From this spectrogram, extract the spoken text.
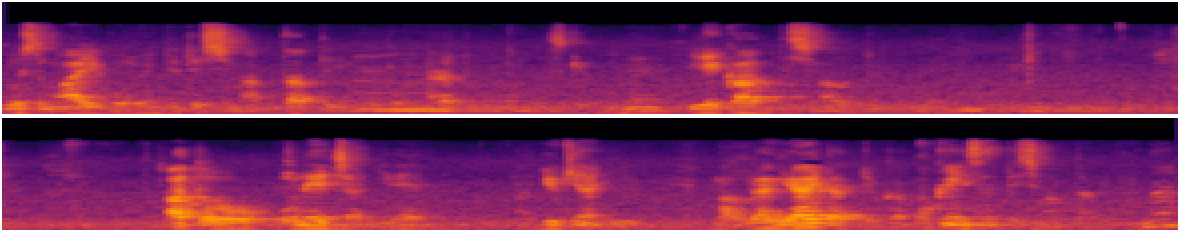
どうしてもああいうことに出てしまったということになると思うんですけどね。入れ替わってしまうというね、あとお姉ちゃんにねユキナに、まあ、裏切られたっていうか刻印されてしまったわけだな、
